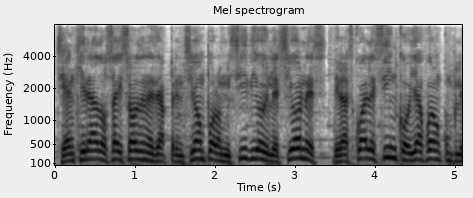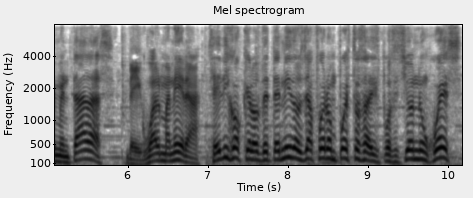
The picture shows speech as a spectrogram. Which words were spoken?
se han girado seis órdenes de aprehensión por homicidio y lesiones, de las cuales cinco ya fueron cumplimentadas. De igual manera, se dijo que los detenidos ya fueron puestos a disposición de un juez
